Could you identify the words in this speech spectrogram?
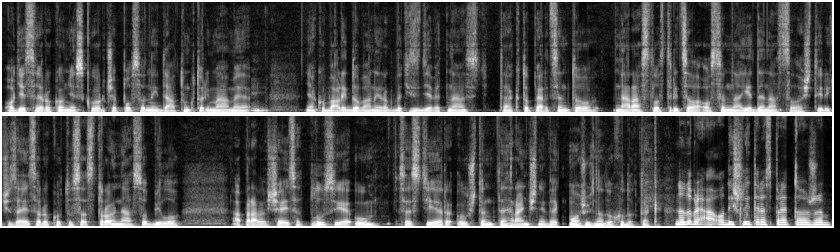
O 10 rokov neskôr, čo je posledný dátum, ktorý máme mm. nejako validovaný rok 2019, tak to percento narastlo z 3,8 na 11,4, čiže za 10 rokov to sa strojnásobilo a práve v 60 plus je u sestier už ten, ten hraničný vek, môžu ísť na dôchodok tak. No dobré, a odišli teraz preto, že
